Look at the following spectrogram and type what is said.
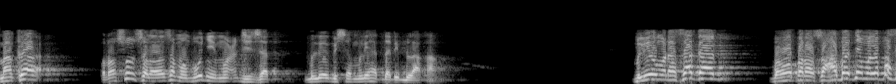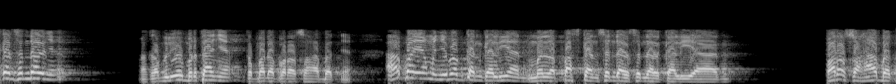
maka Rasul SAW mempunyai mukjizat. Beliau bisa melihat dari belakang. Beliau merasakan bahwa para sahabatnya melepaskan sendalnya. Maka beliau bertanya kepada para sahabatnya. Apa yang menyebabkan kalian melepaskan sendal-sendal kalian? Para sahabat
